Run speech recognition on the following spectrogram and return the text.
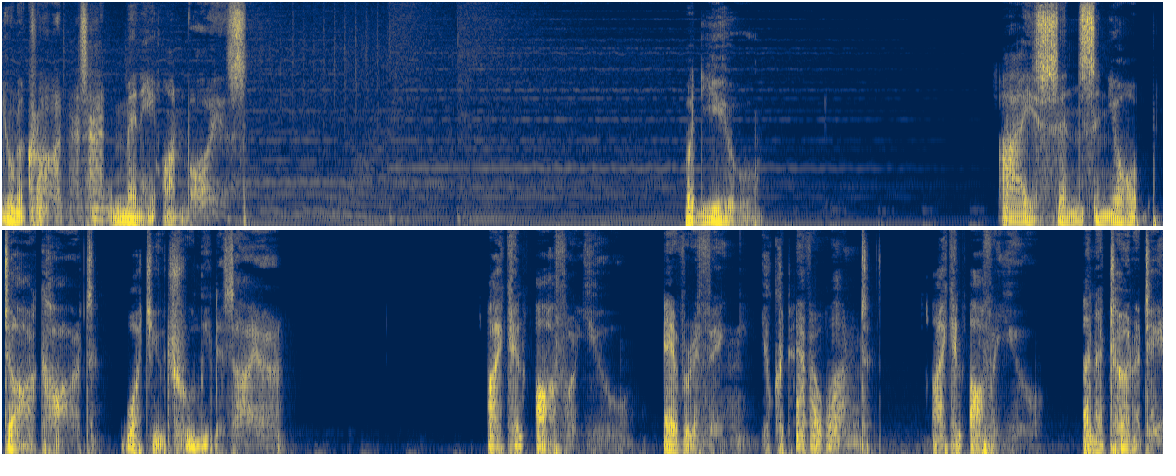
Unicron has had many envoys. But you, I sense in your dark heart what you truly desire. I can offer you everything you could ever want. I can offer you an eternity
